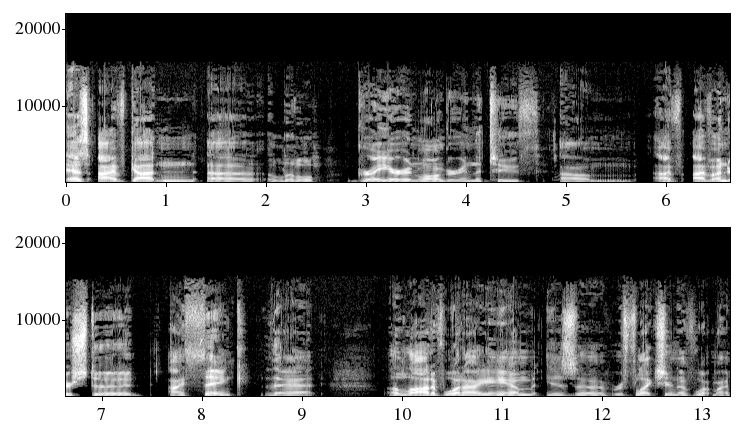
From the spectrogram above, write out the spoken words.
As I've gotten uh, a little grayer and longer in the tooth, um, I've I've understood. I think that a lot of what I am is a reflection of what my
